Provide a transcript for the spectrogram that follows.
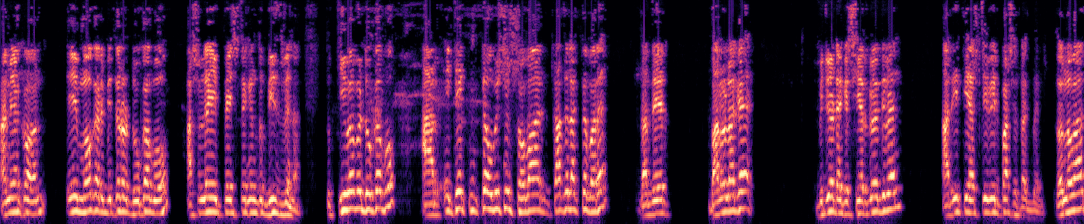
আমি এখন এই মগের ভিতরে ঢোকাবো। আসলে এই পেজটা কিন্তু ভিজবে না। তো কীভাবে ঢোকাবো? আর এই টেকনিকটা অবশ্যই সবার কাজে লাগতে পারে। যাদের ভালো লাগে, ভিডিওটাকে শেয়ার করে দিবেন আর ইতিহাস টিভির পাশে থাকবেন। ধন্যবাদ।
